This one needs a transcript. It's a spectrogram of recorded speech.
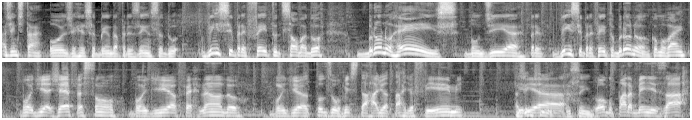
A gente está hoje recebendo a presença do vice-prefeito de Salvador, Bruno Reis. Bom dia, pre... vice-prefeito Bruno, como vai? Bom dia, Jefferson. Bom dia, Fernando. Bom dia a todos os ouvintes da Rádio à Tarde FM. A Queria gente, assim... logo parabenizar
